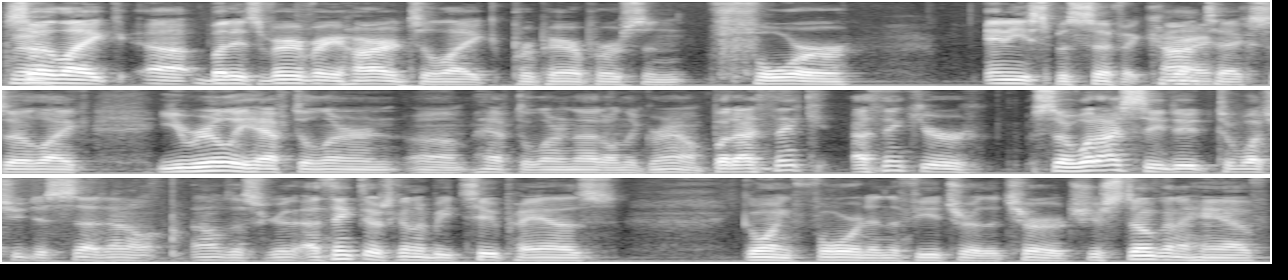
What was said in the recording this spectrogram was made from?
So like, uh, but it's very very hard to like prepare a person for any specific context. So like, you really have to learn um, have to learn that on the ground. But I think I think you're so what I see, dude, to what you just said. I don't I don't disagree. I think there's going to be two paths going forward in the future of the church. You're still going to have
